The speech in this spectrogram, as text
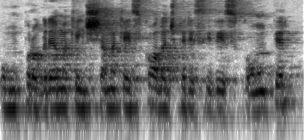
um programa que a gente chama que é a Escola de Perecíveis Comper,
